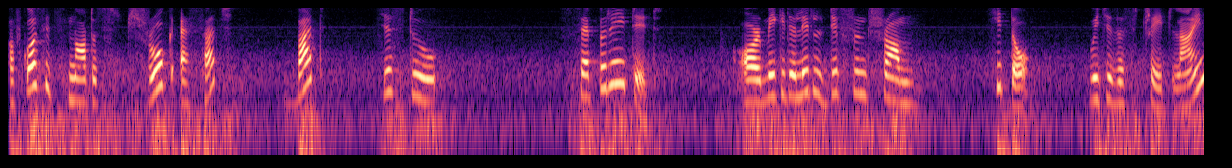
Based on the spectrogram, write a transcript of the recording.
Of course, it is not a stroke as such, but just to separate it or make it a little different from hito which is a straight line,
